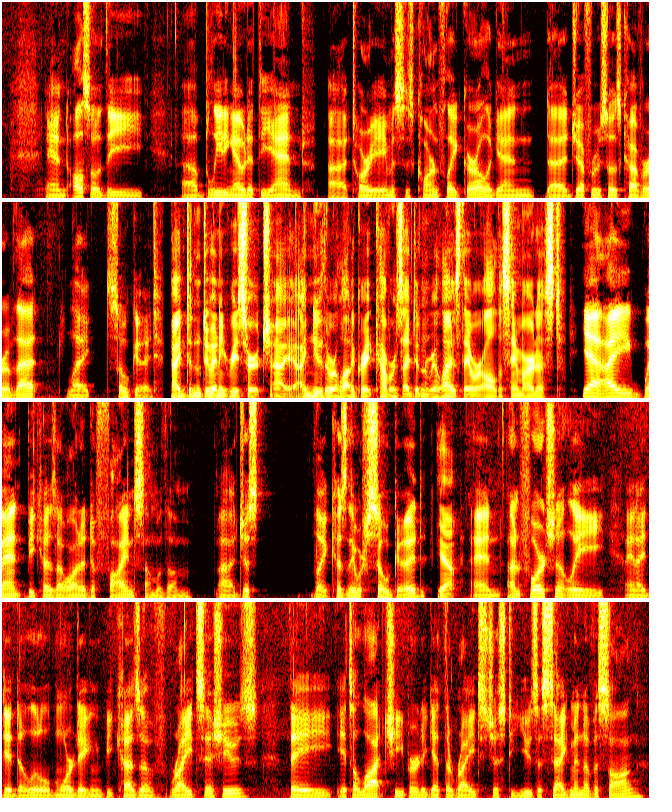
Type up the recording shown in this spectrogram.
and also the uh, bleeding out at the end. Uh, Tori Amos's Cornflake Girl again, uh, Jeff Russo's cover of that. Like so good. I didn't do any research. I, I knew there were a lot of great covers. I didn't realize they were all the same artist. Yeah, I went because I wanted to find some of them, uh, just like because they were so good. Yeah. And unfortunately, and I did a little more digging because of rights issues. They it's a lot cheaper to get the rights just to use a segment of a song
